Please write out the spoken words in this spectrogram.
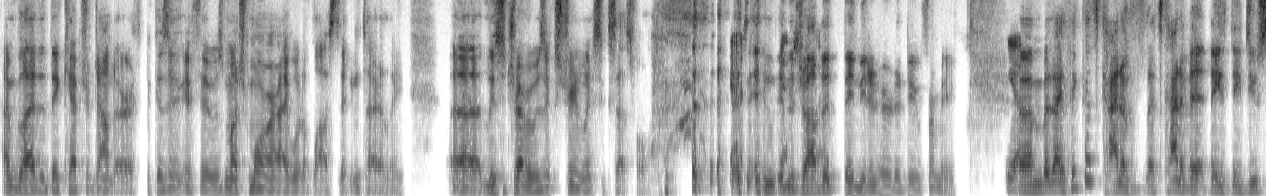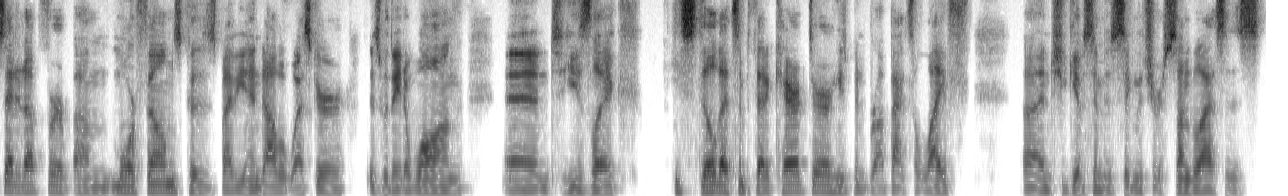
I'm glad that they kept her down to earth because if it was much more, I would have lost it entirely. Uh, Lisa Trevor was extremely successful yes. in, in the job that they needed her to do for me. Yeah. Um, but I think that's kind of that's kind of it. They they do set it up for um, more films because by the end, Albert Wesker is with Ada Wong, and he's like he's still that sympathetic character. He's been brought back to life uh, and she gives him his signature sunglasses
